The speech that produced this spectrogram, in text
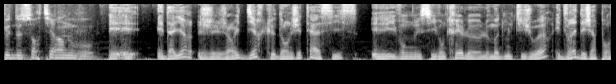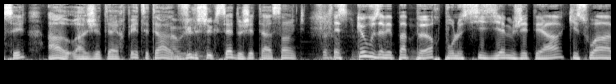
que de sortir un nouveau. et, et, et d'ailleurs, j'ai envie de dire que dans le GTA 6, et ils vont s'ils vont créer le, le mode multijoueur, ils devraient déjà penser à, à GTA RP, etc. Ah oui, vu le succès de GTA 5. Ça, je pense Est-ce que vous avez pas peur pour le sixième GTA qu'il soit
